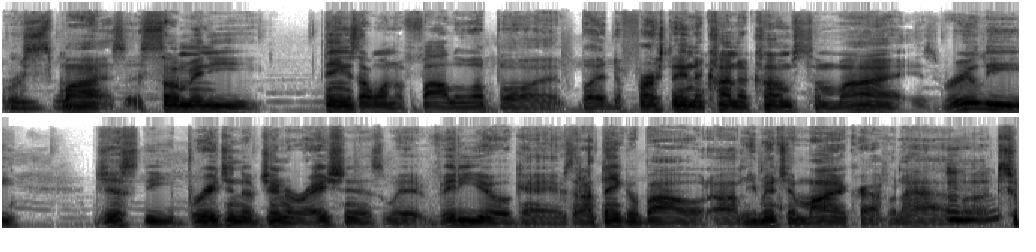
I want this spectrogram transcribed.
Response. There's so many things I want to follow up on, but the first thing that kind of comes to mind is really just the bridging of generations with video games. And I think about um, you mentioned Minecraft, and I have uh, mm-hmm. uh, two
